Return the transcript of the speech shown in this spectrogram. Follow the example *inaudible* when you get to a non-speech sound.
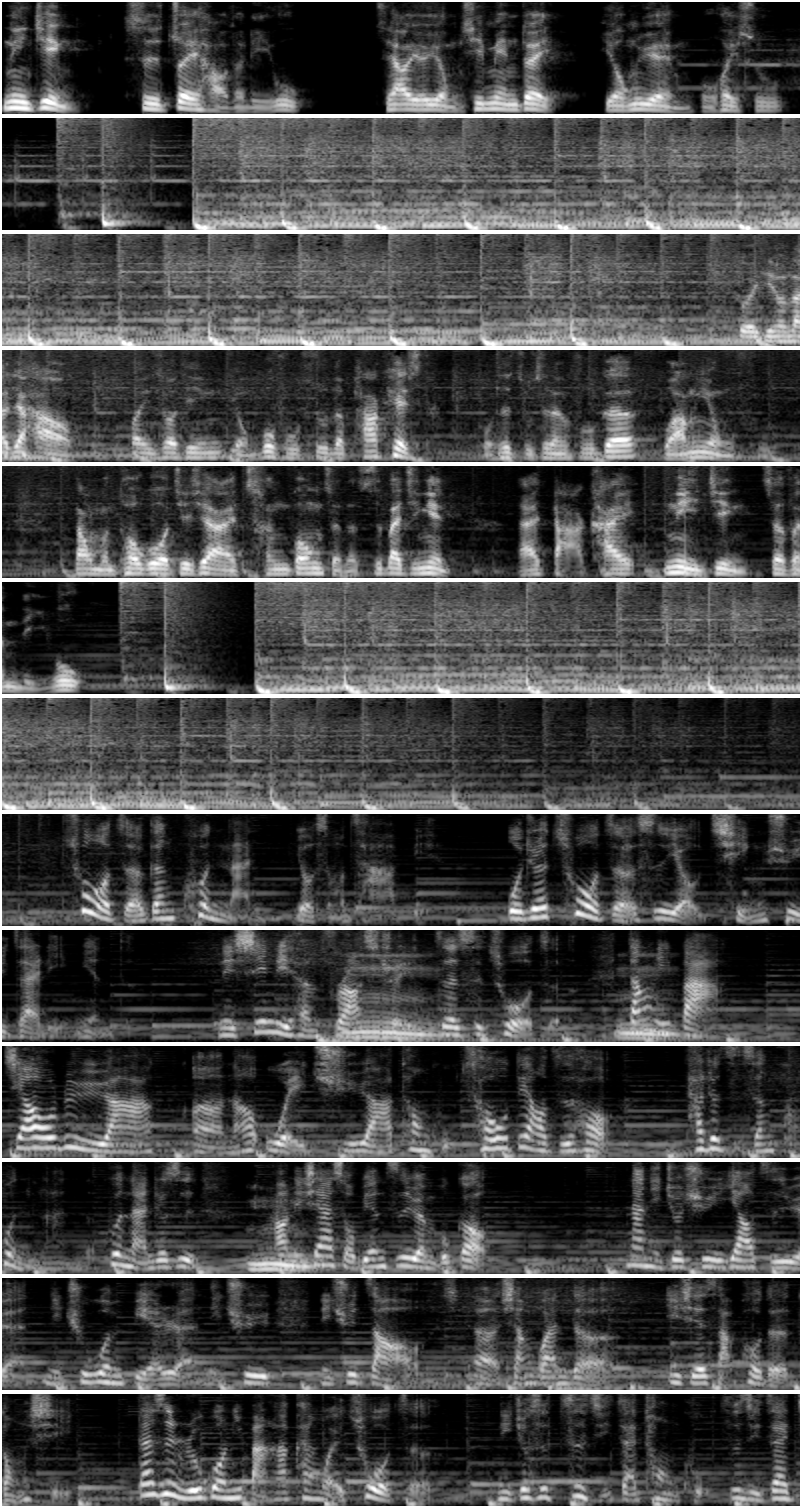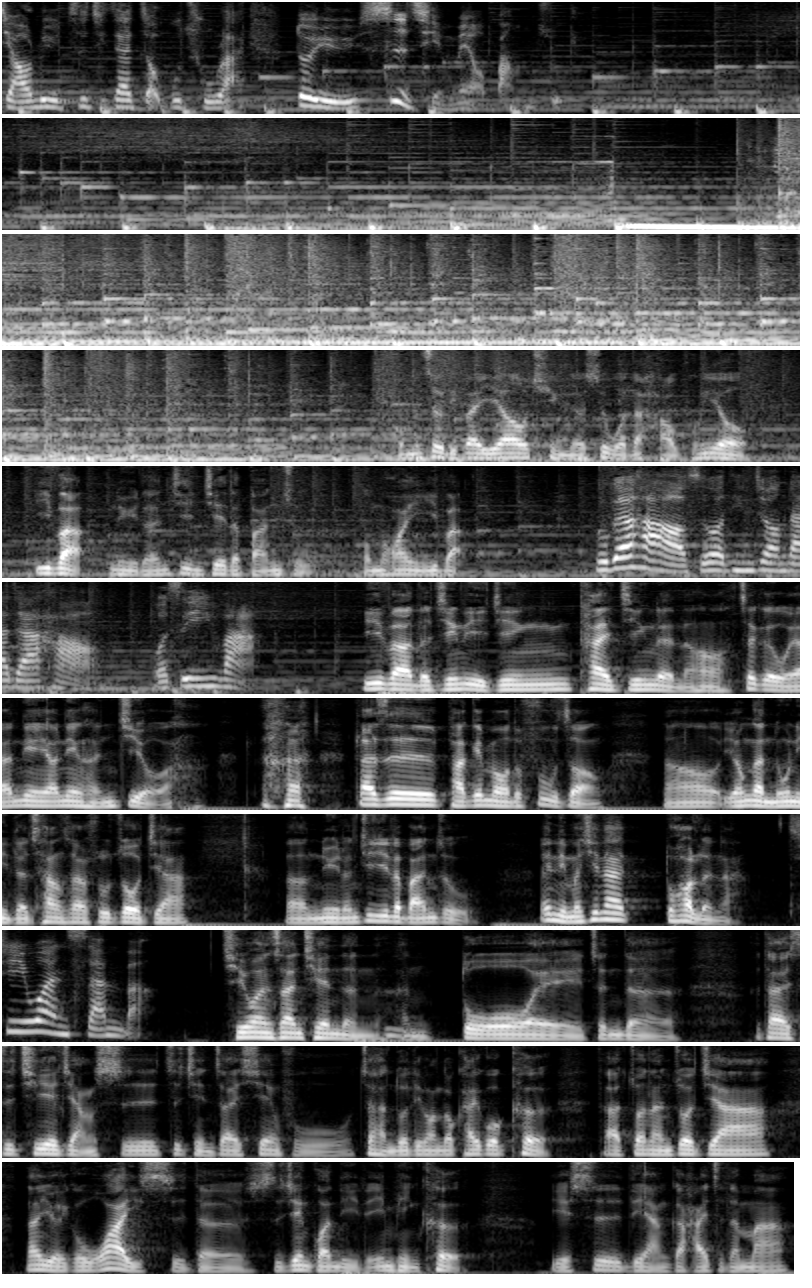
逆境是最好的礼物，只要有勇气面对，永远不会输。各位听众，大家好，欢迎收听《永不服输》的 Podcast，我是主持人福哥王永福。让我们透过接下来成功者的失败经验，来打开逆境这份礼物。挫折跟困难有什么差别？我觉得挫折是有情绪在里面的，你心里很 frustrate，、嗯、这是挫折。当你把焦虑啊、呃，然后委屈啊、痛苦抽掉之后，它就只剩困难了。困难就是，嗯、好，你现在手边资源不够，那你就去要资源，你去问别人，你去你去找呃相关的一些 support 的东西。但是如果你把它看为挫折，你就是自己在痛苦，自己在焦虑，自己在走不出来，对于事情没有帮助。我们这个礼拜邀请的是我的好朋友 Eva 女人进阶的版主，我们欢迎 Eva。福哥好，所有听众大家好，我是 Eva。Eva 的经历已经太惊人了哈，这个我要念要念很久啊。*laughs* 他是 PaGamO 的副总，然后勇敢如你的畅销书作家，呃，女人进阶的版主。哎，你们现在多少人啊？七万三吧。七万三千人，很多哎、欸，真的。他也是企业讲师，之前在县府在很多地方都开过课。他专栏作家，那有一个 WISE 的时间管理的音频课，也是两个孩子的妈。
